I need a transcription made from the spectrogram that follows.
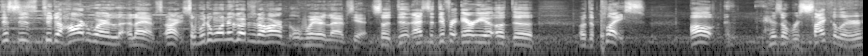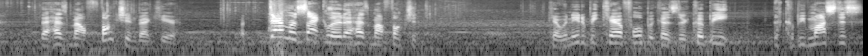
this is to the hardware labs. All right, so we don't want to go to the hardware labs yet. So th that's a different area of the of the place. Oh, here's a recycler that has malfunctioned back here. A damn recycler that has malfunctioned. Okay, we need to be careful because there could be there could be monsters.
